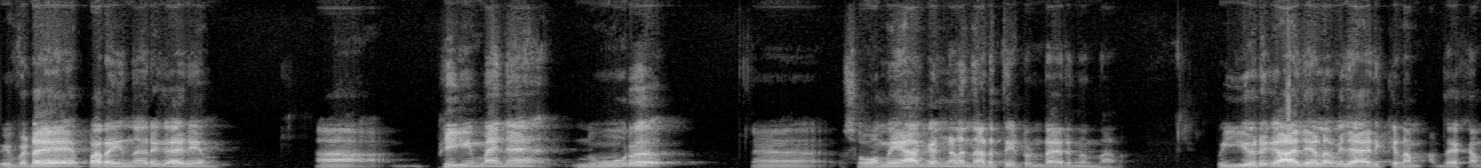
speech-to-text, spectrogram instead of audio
ഇവിടെ പറയുന്ന ഒരു കാര്യം ഭീമന് നൂറ് സോമയാഗങ്ങൾ നടത്തിയിട്ടുണ്ടായിരുന്നെന്നാണ്. അപ്പോൾ ഈ ഒരു കാലയളവിലായിരിക്കണം അദ്ദേഹം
